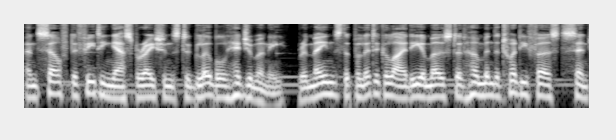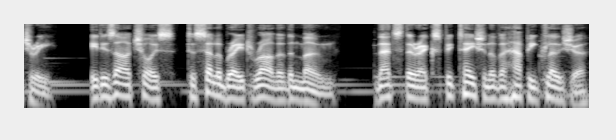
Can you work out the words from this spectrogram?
and self-defeating aspirations to global hegemony remains the political idea most at home in the 21st century. It is our choice to celebrate rather than moan. That's their expectation of a happy closure.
